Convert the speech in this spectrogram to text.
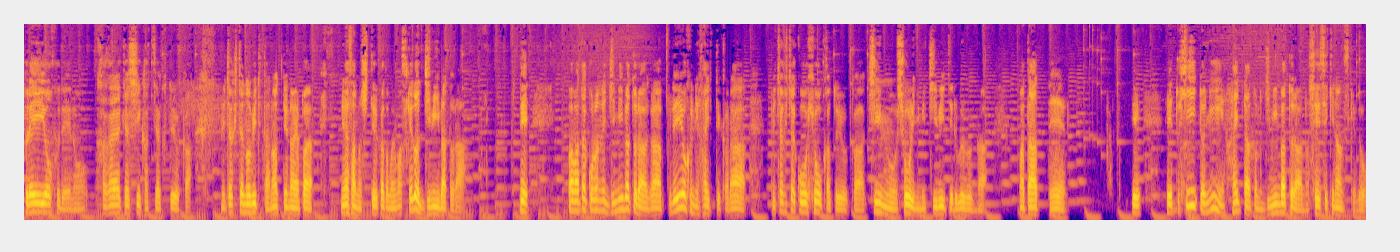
プレイオフでの輝かしい活躍というか、めちゃくちゃ伸びてたなっていうのはやっぱ皆さんも知ってるかと思いますけど、ジミー・バトラー。で、まあ、またこのね、ジミー・バトラーがプレイオフに入ってから、めちゃくちゃこう評価というか、チームを勝利に導いてる部分がまたあって、で、えっ、ー、と、ヒートに入った後のジミー・バトラーの成績なんですけど、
